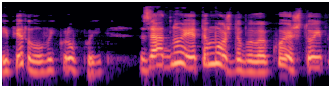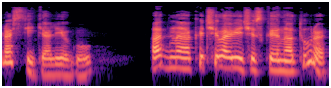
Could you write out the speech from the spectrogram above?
и перловой крупы. Заодно это можно было кое-что и простить Олегу. Однако человеческая натура,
